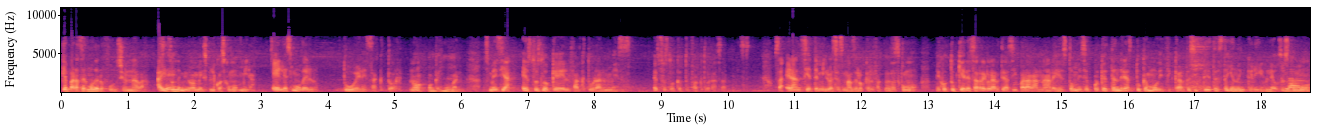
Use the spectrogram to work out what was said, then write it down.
Que para ser modelo funcionaba. Ahí Sí. es donde mi mamá me explicó, es como, mira, él es modelo, tú eres actor, ¿no? Ok, bueno. Entonces me decía, esto es lo que él factura al mes, esto es lo que tú facturas al mes. O sea, eran siete mil veces más de lo que él factura. O sea, es como, me dijo, tú quieres arreglarte así para ganar esto. Me dice, ¿por qué tendrías tú que modificarte si te, te está yendo increíble? O sea, Claro. es como,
